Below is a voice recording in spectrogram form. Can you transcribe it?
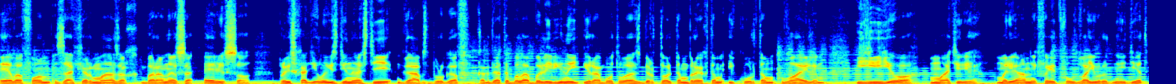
Эва фон Захер-Мазах, баронесса Эрисо, происходила из династии Габсбургов. Когда-то была балериной и работала с Бертольтом Брехтом и Куртом Вайлем. И ее матери, Марианны Фейтфул, двоюродный дед,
